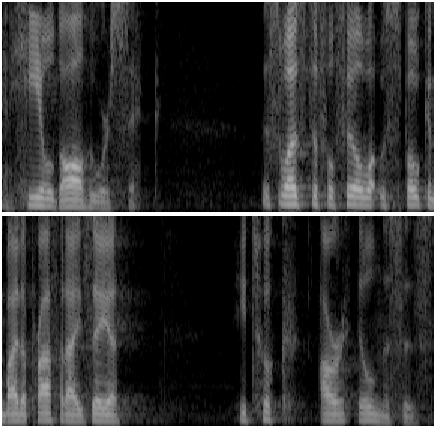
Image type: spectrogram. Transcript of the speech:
and healed all who were sick. This was to fulfill what was spoken by the prophet Isaiah. He took our illnesses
